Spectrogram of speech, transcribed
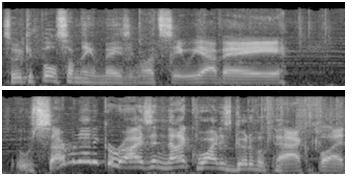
so we could pull something amazing. Let's see. We have a ooh, Cybernetic Horizon. Not quite as good of a pack, but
